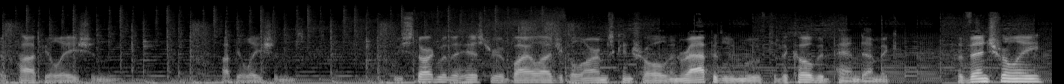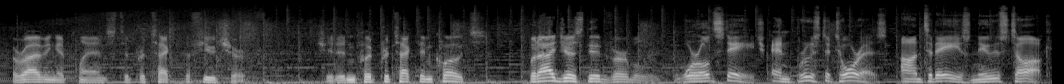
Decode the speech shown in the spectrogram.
their population populations. We start with a history of biological arms control and rapidly move to the COVID pandemic, eventually arriving at plans to protect the future. She didn't put protect in quotes, but I just did verbally. World Stage and Bruce de Torres on today's News Talk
